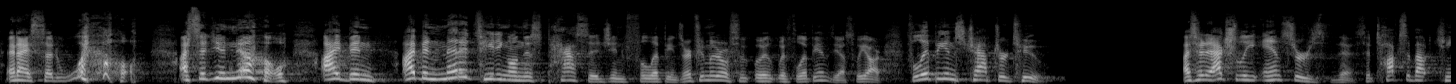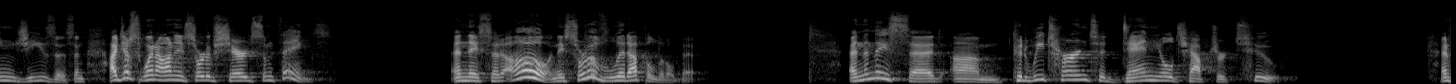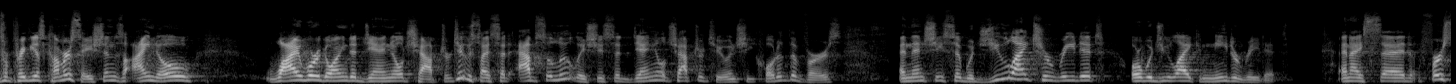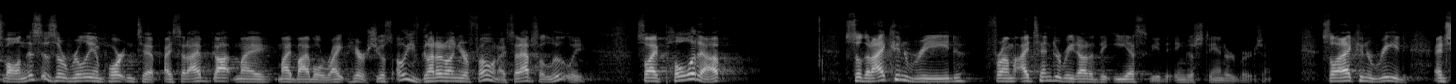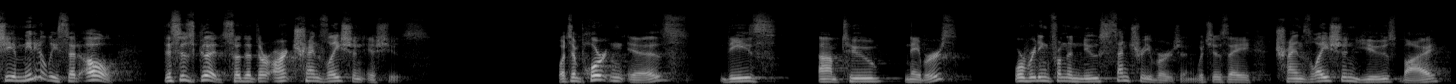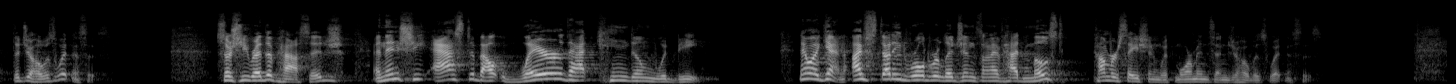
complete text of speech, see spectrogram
And I said, Well, I said, you know, I've been, I've been meditating on this passage in Philippians. Are you familiar with, with, with Philippians? Yes, we are. Philippians chapter 2. I said, it actually answers this. It talks about King Jesus. And I just went on and sort of shared some things. And they said, oh, and they sort of lit up a little bit. And then they said, um, could we turn to Daniel chapter 2? And for previous conversations, I know why we're going to Daniel chapter 2. So I said, absolutely. She said, Daniel chapter 2, and she quoted the verse. And then she said, Would you like to read it or would you like me to read it? And I said, first of all, and this is a really important tip, I said, I've got my, my Bible right here. She goes, Oh, you've got it on your phone. I said, Absolutely. So I pull it up so that I can read from, I tend to read out of the ESV, the English Standard Version, so that I can read. And she immediately said, Oh, this is good, so that there aren't translation issues. What's important is these um, two neighbors we're reading from the New Century Version, which is a translation used by the Jehovah's Witnesses. So she read the passage, and then she asked about where that kingdom would be. Now, again, I've studied world religions and I've had most conversation with Mormons and Jehovah's Witnesses.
